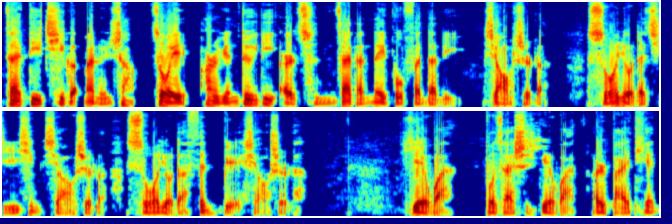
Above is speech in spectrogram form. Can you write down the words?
在第七个脉轮上，作为二元对立而存在的那部分的你消失了，所有的即兴消失了，所有的分别消失了。夜晚不再是夜晚，而白天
